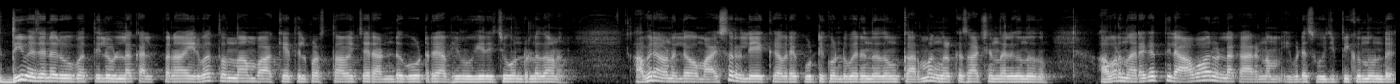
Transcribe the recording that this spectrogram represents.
ദ്വിവചന രൂപത്തിലുള്ള കൽപ്പന ഇരുപത്തൊന്നാം വാക്യത്തിൽ പ്രസ്താവിച്ച രണ്ട് കൂട്ടരെ അഭിമുഖീകരിച്ചു കൊണ്ടുള്ളതാണ് അവരാണല്ലോ മൈസറിലേക്ക് അവരെ കൂട്ടിക്കൊണ്ടുവരുന്നതും കർമ്മങ്ങൾക്ക് സാക്ഷ്യം നൽകുന്നതും. അവർ നരകത്തിലാവാനുള്ള കാരണം ഇവിടെ സൂചിപ്പിക്കുന്നുണ്ട്.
